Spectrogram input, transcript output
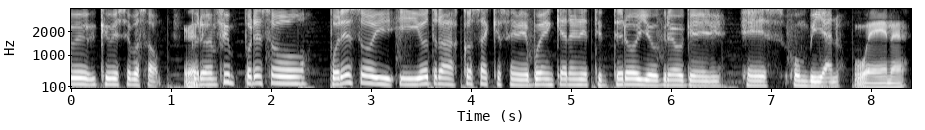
hubie- que hubiese pasado. Pero en fin, por eso, por eso y, y otras cosas que se me pueden quedar en este tintero, yo creo que es un villano. Buena.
